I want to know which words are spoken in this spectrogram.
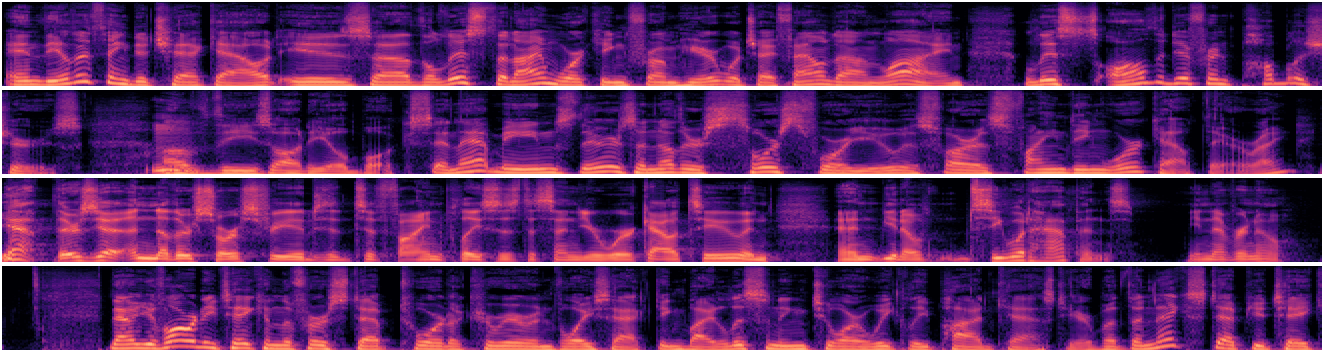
And the other thing to check out is uh, the list that I'm working from here, which I found online, lists all the different publishers Mm. of these audiobooks. And that means there's another source for you as far as finding work out there, right? Yeah, there's yet another source for you to, to find places to send your work out to, and and you know see what happens. You never know. Now, you've already taken the first step toward a career in voice acting by listening to our weekly podcast here, but the next step you take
